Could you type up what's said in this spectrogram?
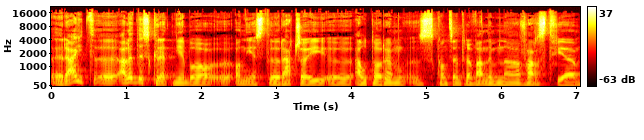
Wright, e, ale dyskretnie, bo on jest raczej e, autorem skoncentrowanym na warstwie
